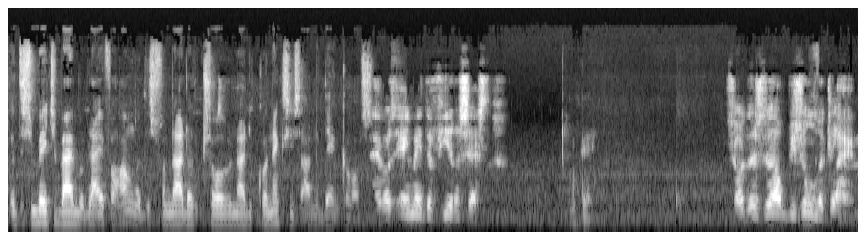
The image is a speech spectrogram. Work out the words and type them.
Het is een beetje bij me blijven hangen. Dus vandaar dat ik zo naar die connecties aan het denken was. Hij was 1,64 meter. Oké. Zo, dat is wel bijzonder klein.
